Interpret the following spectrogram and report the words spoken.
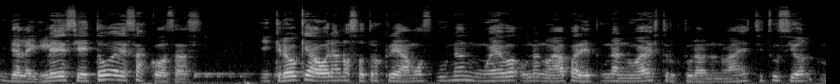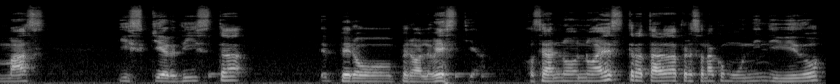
de la iglesia y todas esas cosas. Y creo que ahora nosotros creamos una nueva, una nueva pared, una nueva estructura, una nueva institución más izquierdista, eh, pero, pero a la bestia. O sea, no, no es tratar a la persona como un individuo,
